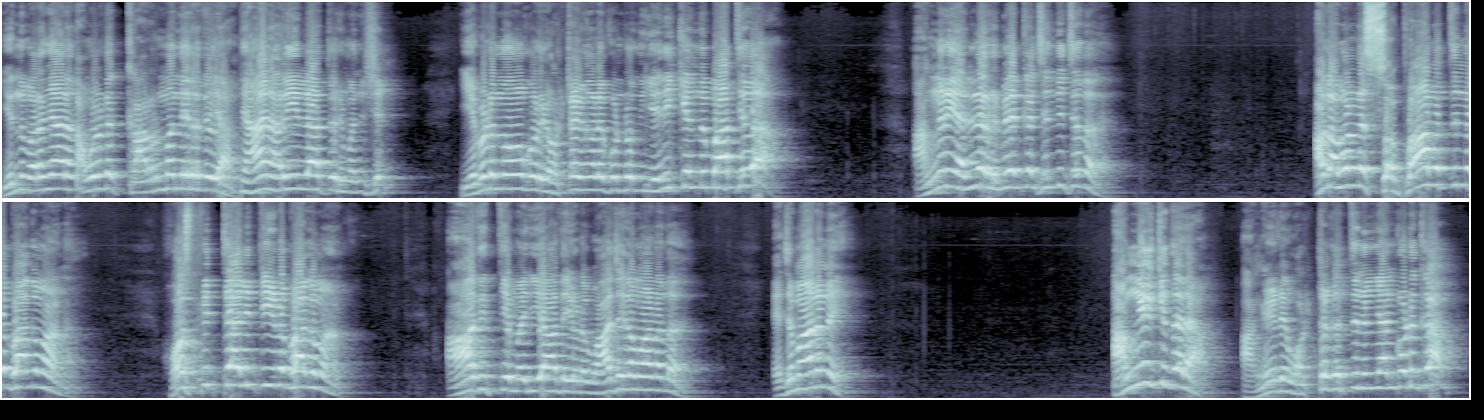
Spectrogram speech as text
എന്ന് പറഞ്ഞാൽ അവളുടെ കർമ്മനിരതയാണ്. ഞാൻ അറിയില്ലാത്തൊരു മനുഷ്യൻ എവിടുന്നോ കുറേ ഒട്ടകങ്ങളെ കൊണ്ടുവന്ന് എനിക്കെന്ത് ബാധ്യത? അങ്ങനെയല്ല റിബേക്ക ചിന്തിച്ചത്. അത് അവളുടെ സ്വഭാവത്തിന്റെ ഭാഗമാണ്. ഹോസ്പിറ്റാലിറ്റിയുടെ ഭാഗമാണ്. ആദിത്യ മര്യാദയുടെ വാചകമാണത്. യജമാനനെ അങ്ങേക്ക് തരാം. അങ്ങയുടെ ഒട്ടകത്തിനും ഞാൻ കൊടുക്കാം.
